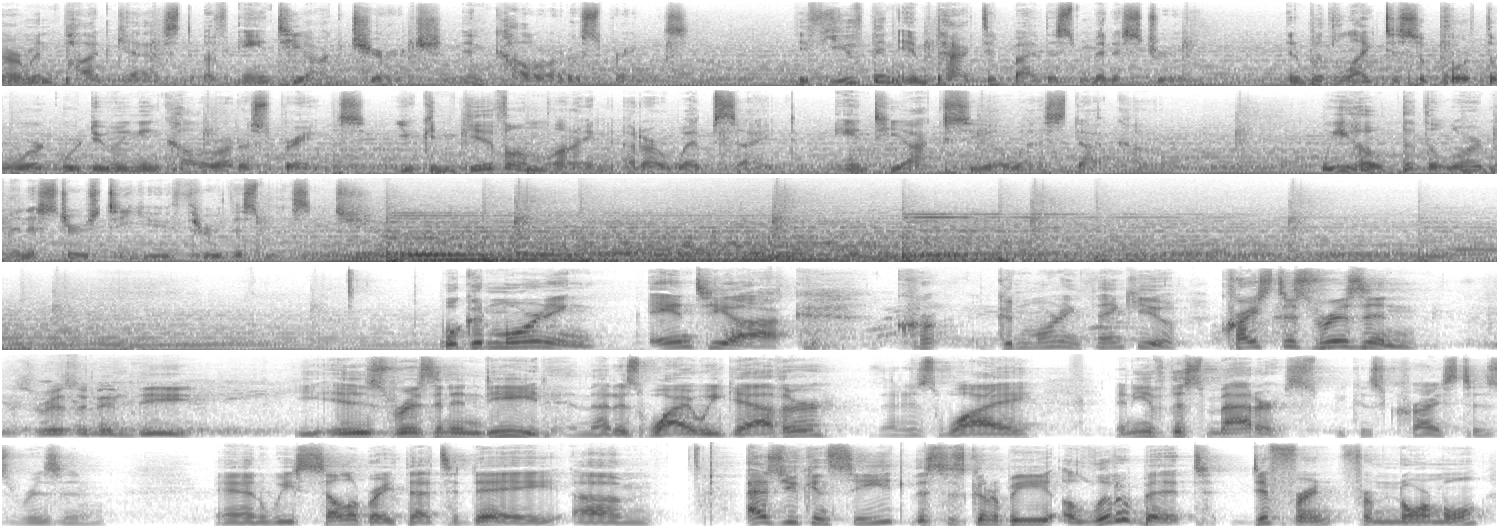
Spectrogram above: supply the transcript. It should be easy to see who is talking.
Speaker 1: sermon podcast of Antioch Church in Colorado Springs. If you've been impacted by this ministry and would like to support the work we're doing in Colorado Springs, you can give online at our website, antiochcos.com. We hope that the Lord ministers to you through this message. Well, good morning, Antioch. Good morning, thank you. Christ is risen.
Speaker 2: He is risen indeed.
Speaker 1: He is risen indeed, and that is why we gather. That is why any of this matters, because Christ has risen. And we celebrate that today. Um, as you can see, this is going to be a little bit different from normal.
